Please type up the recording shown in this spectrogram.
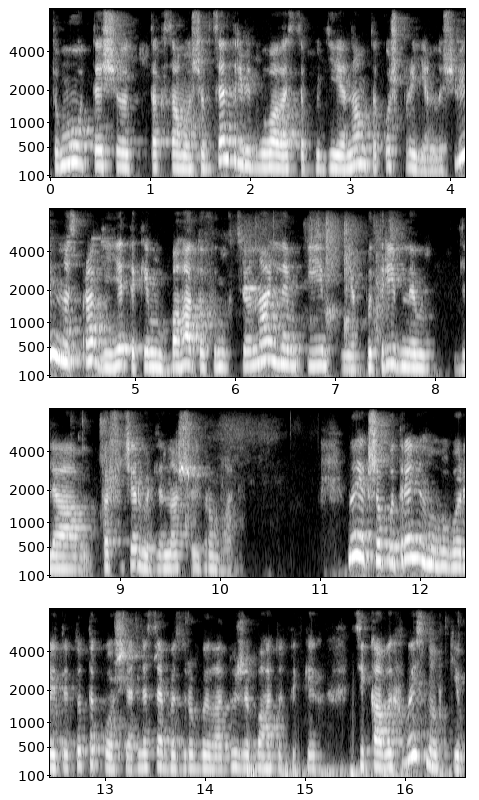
Тому те, що так само, що в центрі відбувалася подія, нам також приємно. Що він насправді є таким багатофункціональним і потрібним для в першу чергу для нашої громади. Ну, якщо по тренінгу говорити, то також я для себе зробила дуже багато таких цікавих висновків.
